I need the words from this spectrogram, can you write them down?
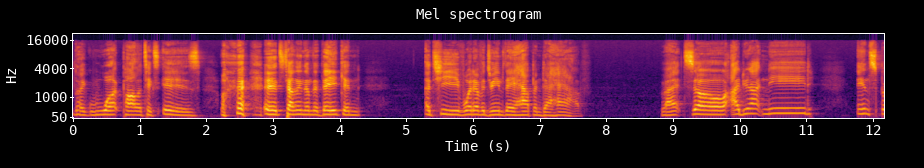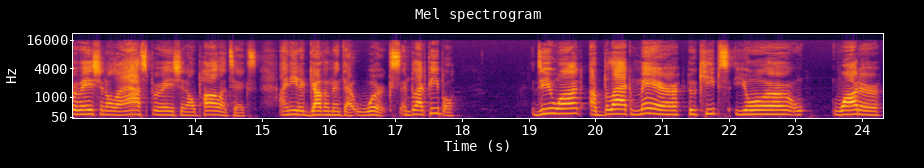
like what politics is. it's telling them that they can achieve whatever dreams they happen to have. Right? So I do not need inspirational or aspirational politics. I need a government that works. And black people, do you want a black mayor who keeps your water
